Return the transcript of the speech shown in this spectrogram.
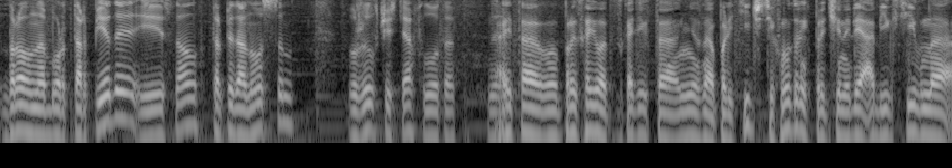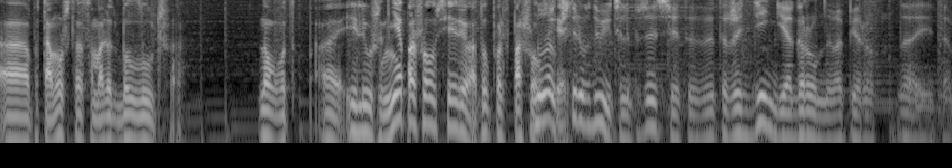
брал на борт торпеды и стал торпедоносцем, служил в частях флота. Да. А это э, происходило с каких-то, не знаю, политических, внутренних причин или объективно, а, потому что самолет был лучше? Ну вот э, Илюшин не пошел в серию, а Туполев пошел Ну, в серию. четырехдвигатели, представляете, это, это же деньги огромные, во-первых. Да, и там,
